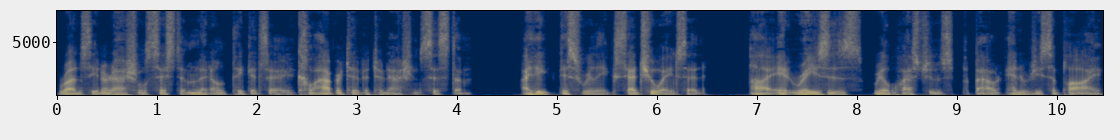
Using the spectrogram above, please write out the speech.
runs the international system. They don't think it's a collaborative international system. I think this really accentuates it. Uh, it raises real questions about energy supply.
